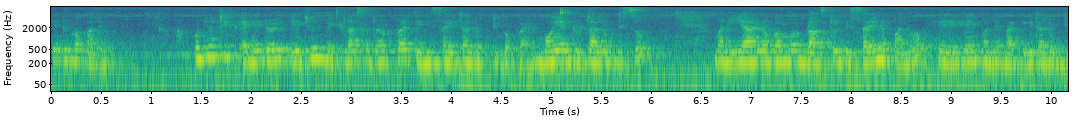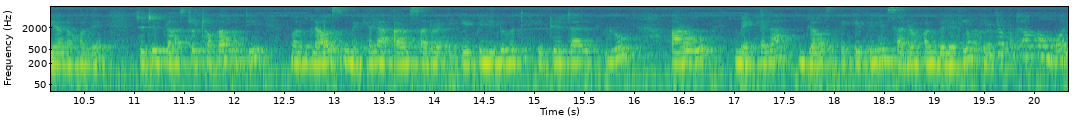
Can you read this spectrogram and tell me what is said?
কেনেকুৱা পালে? আপুনিও ঠিক এনেদৰে এইযোৰ মেখেলা চাদৰৰ পৰা তিনি চাৰিটা লুক দিব পাৰে। মই ইয়াত দুটা লুক দিছোঁ। মানে ইয়াৰ লগত মই ব্লাউজটো বিচাৰি নাপালোঁ। সেয়েহে মানে বাকীকেইটা লুক দিয়া নহ'লে। যদি ব্লাউজটো থকা সতি মই ব্লাউজ মেখেলা আৰু চাদৰ একে পিন্ধিলোঁ সতি সেইটো এটা লুক আৰু মেখেলা ব্লাউজ একে পিন্ধি চাদৰখন বেলেগ লওঁ সেইটো কথা কওঁ মই।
